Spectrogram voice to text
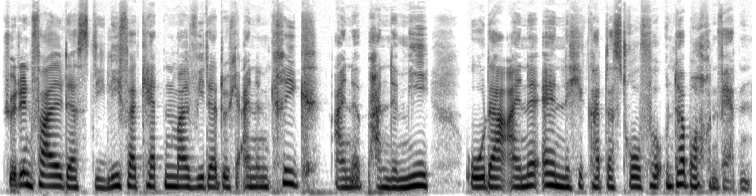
Für den Fall, dass die Lieferketten mal wieder durch einen Krieg, eine Pandemie oder eine ähnliche Katastrophe unterbrochen werden.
